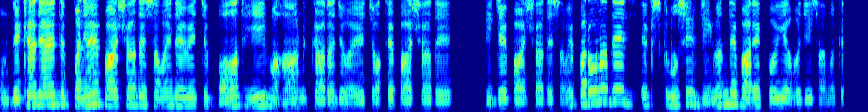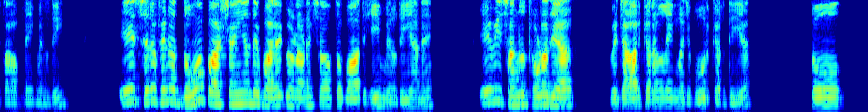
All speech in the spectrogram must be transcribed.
ਹੁਣ ਦੇਖਿਆ ਜਾਏ ਤੇ ਪੰਜਵੇਂ ਪਾਤਸ਼ਾਹ ਦੇ ਸਮੇਂ ਦੇ ਵਿੱਚ ਬਹੁਤ ਹੀ ਮਹਾਨ ਕਾਰਜ ਹੋਏ, ਚੌਥੇ ਪਾਤਸ਼ਾਹ ਦੇ, ਤੀਜੇ ਪਾਤਸ਼ਾਹ ਦੇ ਸਮੇਂ, ਪਰ ਉਹਨਾਂ ਦੇ ਐਕਸਕਲੂਸਿਵ ਜੀਵਨ ਦੇ ਬਾਰੇ ਕੋਈ ਇਹੋ ਜਿਹੀ ਸਾਨੂੰ ਕਿਤਾਬ ਨਹੀਂ ਮਿਲਦੀ। ਇਹ ਸਿਰਫ ਇਹਨਾਂ ਦੋਵਾਂ ਪਾਤਸ਼ਾਹੀਆਂ ਦੇ ਬਾਰੇ ਗੁਰੂ ਨਾਨਕ ਸਾਹਿਬ ਤੋਂ ਬਾਅਦ ਹੀ ਮਿਲਦੀਆਂ ਨੇ। ਇਹ ਵੀ ਸਾਨੂੰ ਥੋੜਾ ਜਿਹਾ ਵਿਚਾਰ ਕਰਨ ਲਈ ਮਜਬੂਰ ਕਰਦੀ ਹੈ। ਤੋ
